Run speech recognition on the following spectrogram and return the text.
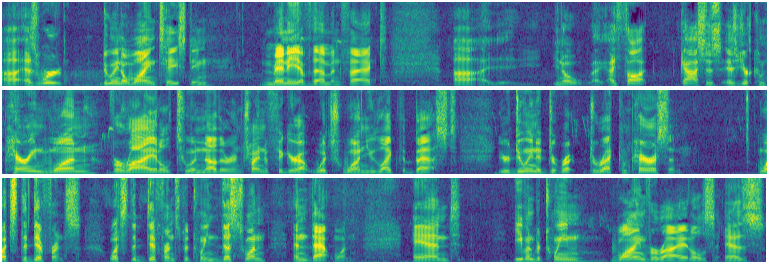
Uh, as we're doing a wine tasting, many of them in fact, uh, you know, I, I thought, gosh, as, as, you're comparing one varietal to another and trying to figure out which one you like the best, you're doing a direct, direct comparison. What's the difference? What's the difference between this one and that one? And even between wine varietals, as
